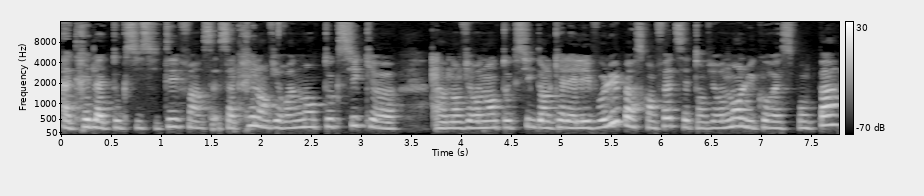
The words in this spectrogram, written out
a créé de la toxicité, enfin ça, crée l'environnement toxique, euh, un environnement toxique dans lequel elle évolue parce qu'en fait cet environnement ne lui correspond pas,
